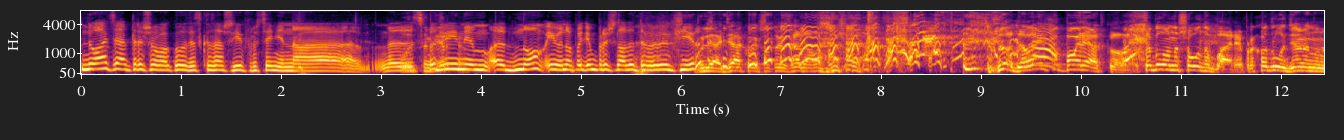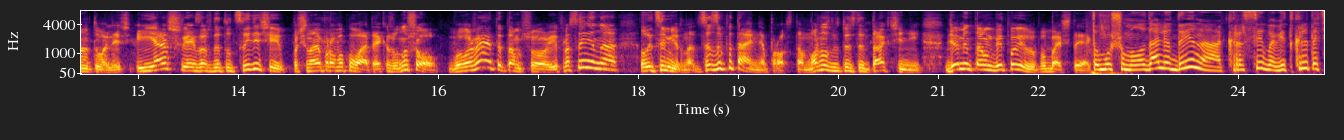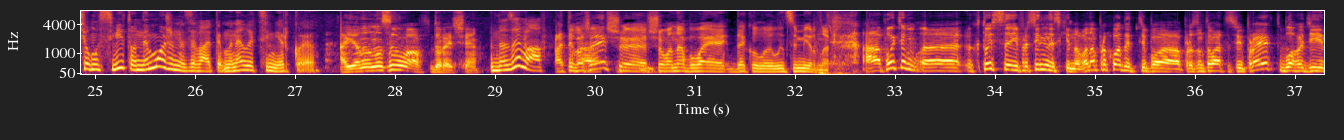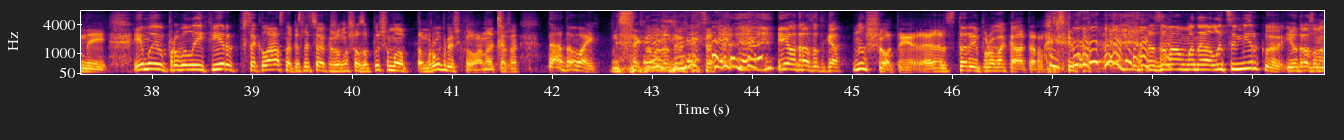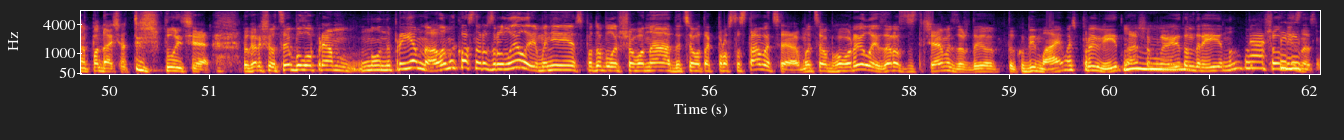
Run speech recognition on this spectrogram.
Ну, а ця трешова, коли ти сказав, що є е, з подвійним дном, і вона потім прийшла до тебе в ефір. Бля, дякую, що ти згадала. Ну, давай по порядку. Це було на шоу на барі. Приходили Дьомін Анатолійович. І я ж, як завжди, тут сидячи, починаю провокувати. Я кажу: ну що, ви вважаєте там, що Єфросиніна лицемірна? Це запитання просто. Можна відповісти так чи ні. Дьомін там відповів, ви побачите як. Тому що молода людина, красива, відкрита цьому світу, не може називати мене лицеміркою. А я не називав, до речі. Називав. А ти вважаєш, е, що вона буває деколи лицемірною? А потім е, хтось з Єфросиніни скинув. Вона приходить, типу, презентувати свій проект благодійний. І ми провели ефір, все класно. Після цього я кажу, ну що, запишемо там рубричку. Вона каже, да, давай. Так на мене дивиться. І одразу така: ну що ти, е, старий провокатор. Типу, Називав мене лицеміркою, і одразу мене подача тиш плече. Ну коротше, це було прям ну неприємно, але ми класно розрулили. І мені сподобалось, що вона до цього так просто ставиться. Ми це обговорили і зараз зустрічаємось завжди. Так обіймаємось. Привіт, Маша, привіт, Андрій. Ну, шоу бізнес.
